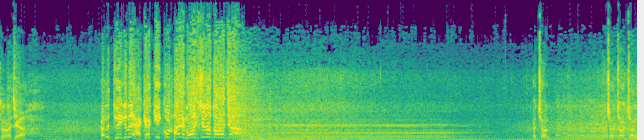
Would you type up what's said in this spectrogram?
তোরা যা। আরে তুই এখানে একা কি কর আরে বলছি তো তোরা যা। À, chọn. À, chọn chọn chọn.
